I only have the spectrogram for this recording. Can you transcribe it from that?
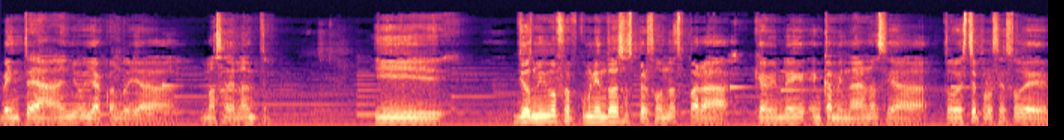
20 años, ya cuando ya más adelante. Y Dios mismo fue cubriendo a esas personas para que a mí me encaminaran hacia todo este proceso de,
